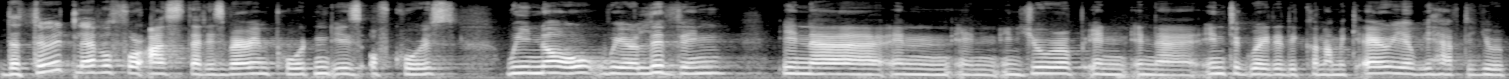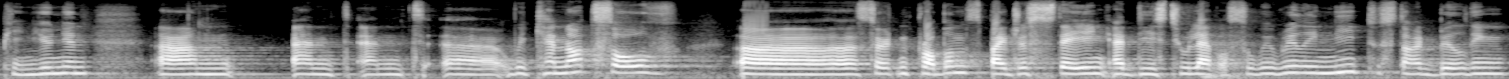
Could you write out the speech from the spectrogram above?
the third level for us that is very important is, of course, we know we are living in, in, in, in, Europe, in, in an integrated economic area, we have the European Union, um, and, and uh, we cannot solve uh, certain problems by just staying at these two levels. So we really need to start building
